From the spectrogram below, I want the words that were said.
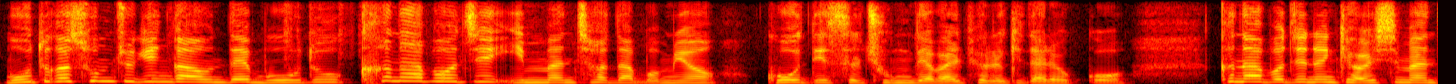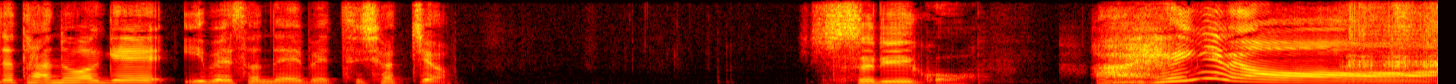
모두가 숨죽인 가운데 모두 큰아버지 입만 쳐다보며 곧 있을 중대 발표를 기다렸고 큰아버지는 결심한 듯 단호하게 입에서 내뱉으셨죠. 쓰리고 아 행이면 아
